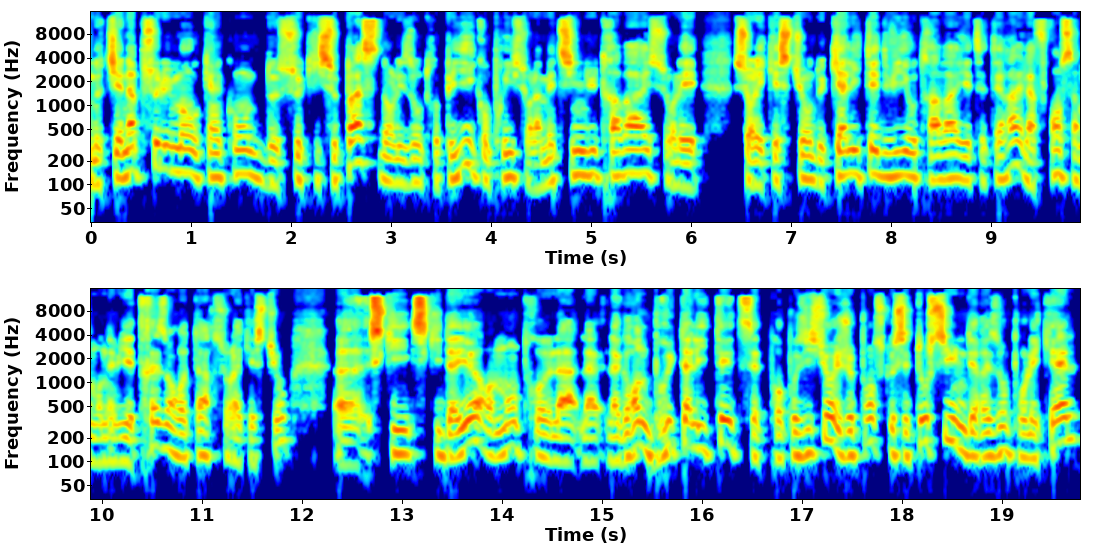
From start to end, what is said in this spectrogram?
ne tiennent absolument aucun compte de ce qui se passe dans les autres pays, y compris sur la médecine du travail, sur les sur les questions de qualité de vie au travail, etc. Et la France, à mon avis, est très en retard sur la question, euh, ce qui ce qui d'ailleurs montre la, la, la grande brutalité de cette proposition. Et je pense que c'est aussi une des raisons pour lesquelles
